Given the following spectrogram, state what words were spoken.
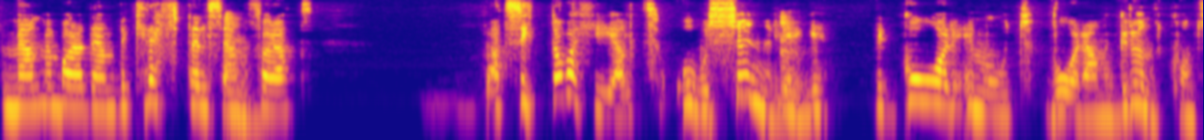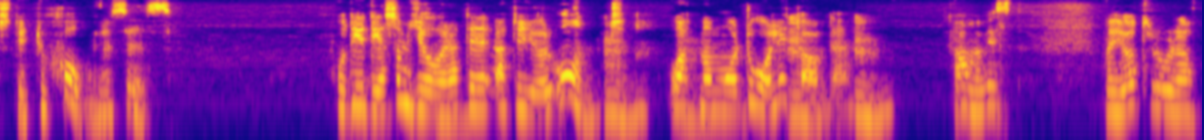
Men, men bara den bekräftelsen Mm. för att, att sitta och vara helt osynlig, Mm. det går emot våran grundkonstitution. precis. Och det är det som gör att det, att det gör ont Mm. och att man mår dåligt Mm. av det. Mm. Ja men visst. Men jag tror att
